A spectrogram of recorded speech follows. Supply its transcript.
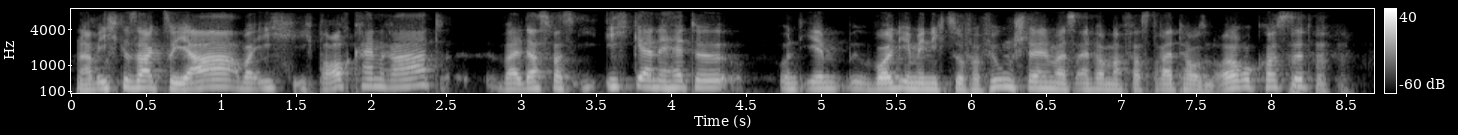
Und dann habe ich gesagt, so ja, aber ich, ich brauche kein Rad, weil das, was ich gerne hätte, und ihr wollt ihr mir nicht zur Verfügung stellen, weil es einfach mal fast 3000 Euro kostet.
